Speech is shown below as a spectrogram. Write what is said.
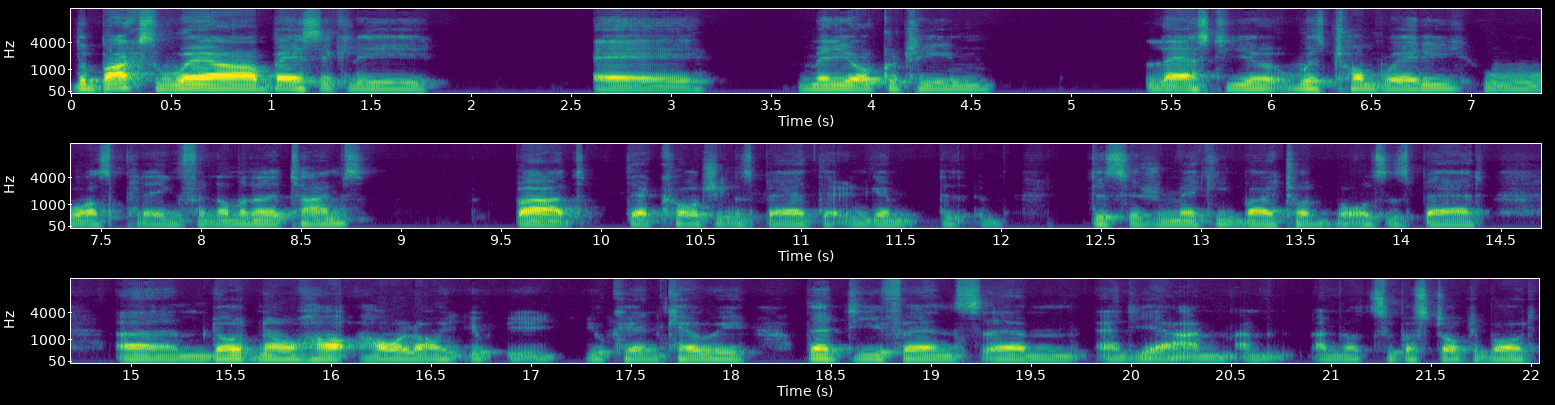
the Bucks were basically a mediocre team last year with Tom Brady, who was playing phenomenal at times, but their coaching is bad. Their in-game de- decision making by Todd Bowles is bad. Um, don't know how, how long you, you, you can carry that defense. Um, and yeah, I'm, I'm I'm not super stoked about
